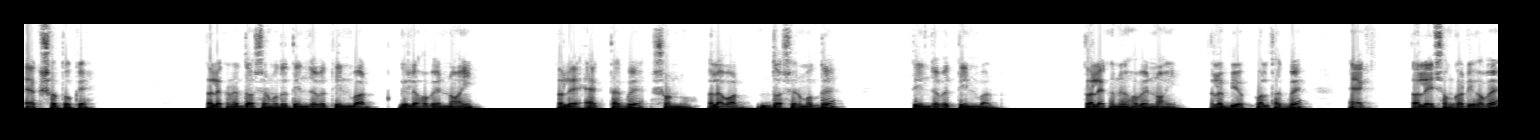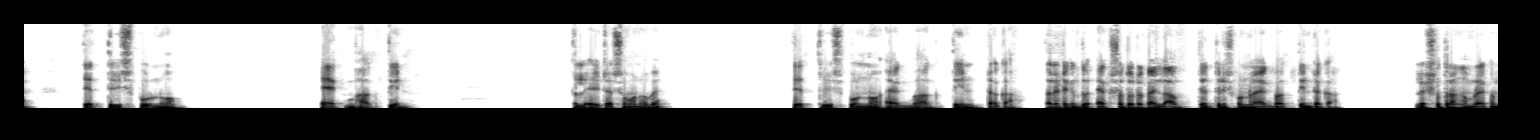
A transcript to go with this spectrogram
এক শতকে তাহলে এখানে দশের মধ্যে তিন যাবে তিনবার, গেলে হবে নয়। তাহলে এক থাকবে শূন্য। তাহলে আবার দশের মধ্যে তিন যাবে তিনবার, তাহলে এখানে হবে নয়। তাহলে বিয়োগফল থাকবে এক। তাহলে এই সংখ্যাটি হবে তেত্রিশ পূর্ণ এক ভাগ তিন। তাহলে এটা সমান হবে তেত্রিশ পণ্য এক ভাগ তিন টাকা। তাহলে এটা কিন্তু একশত টাকায় লাভ, তেত্রিশ পণ্য এক ভাগ তিন টাকা। তাহলে সুতরাং আমরা এখন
